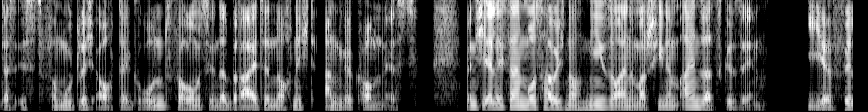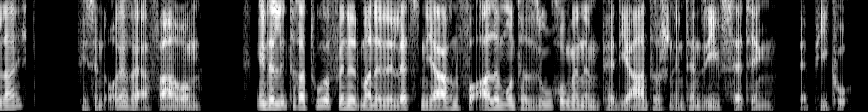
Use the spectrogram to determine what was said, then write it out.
Das ist vermutlich auch der Grund, warum es in der Breite noch nicht angekommen ist. Wenn ich ehrlich sein muss, habe ich noch nie so eine Maschine im Einsatz gesehen. Ihr vielleicht? Wie sind eure Erfahrungen? In der Literatur findet man in den letzten Jahren vor allem Untersuchungen im pädiatrischen Intensivsetting, der PICO.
